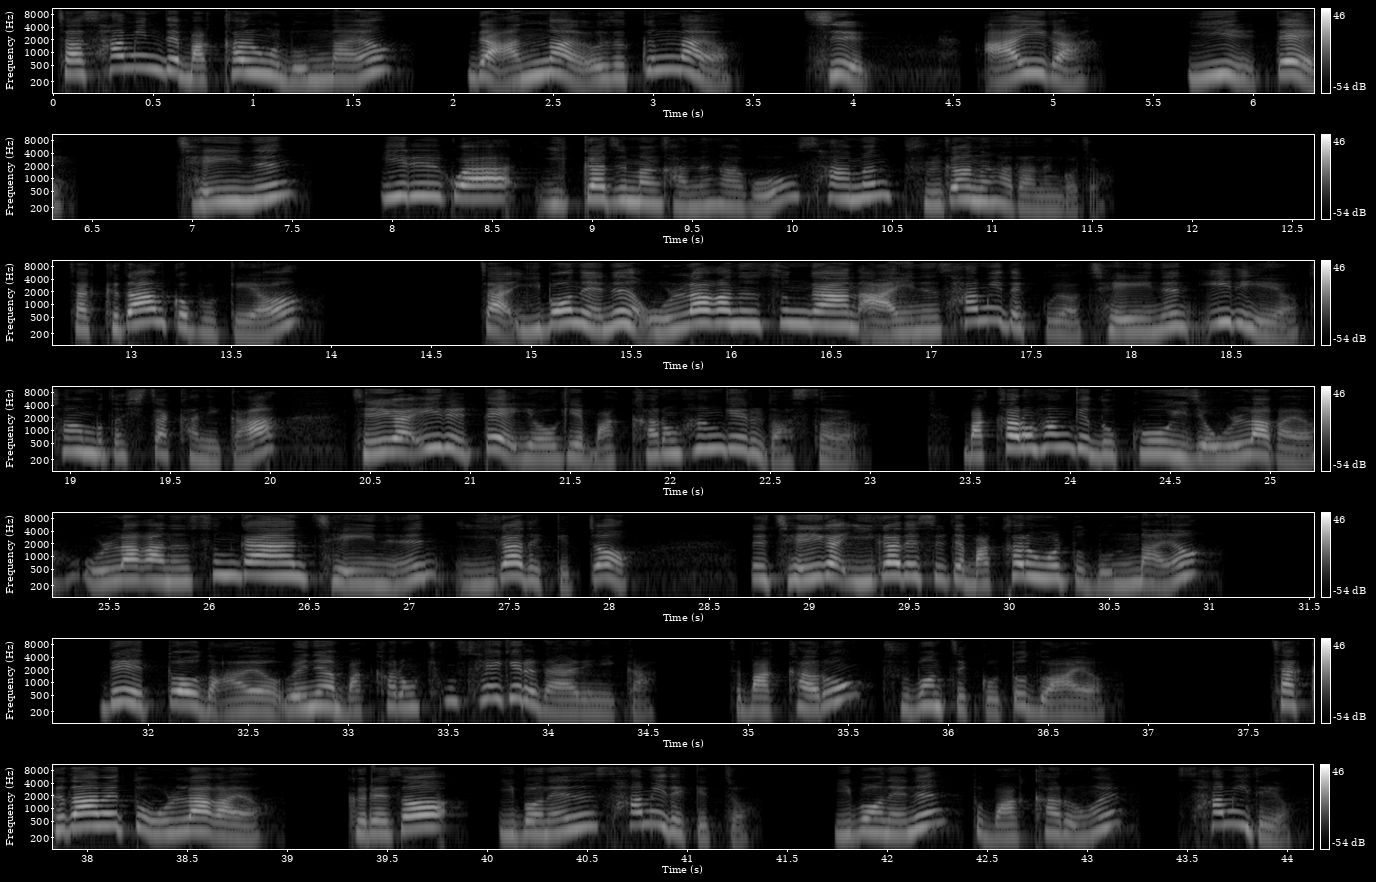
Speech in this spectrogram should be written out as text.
자, 3인데 마카롱을 놓나요? 근데 안 놔요. 여기서 끝나요. 즉, i가 2일 때 j는 1과 2까지만 가능하고 3은 불가능하다는 거죠. 자, 그 다음 거 볼게요. 자, 이번에는 올라가는 순간 i는 3이 됐고요. j는 1이에요. 처음부터 시작하니까. j가 1일 때 여기에 마카롱 한 개를 놨어요. 마카롱 한 개 놓고 이제 올라가요. 올라가는 순간 j는 2가 됐겠죠? 근데 j가 2가 됐을 때 마카롱을 또 놓나요? 네, 또 놔요. 왜냐면 마카롱 총 3개를 놔야 되니까. 마카롱 두 번째 거 또 놔요. 자, 그 다음에 또 올라가요. 그래서 이번에는 3이 됐겠죠. 이번에는 또 마카롱을 3이 돼요.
